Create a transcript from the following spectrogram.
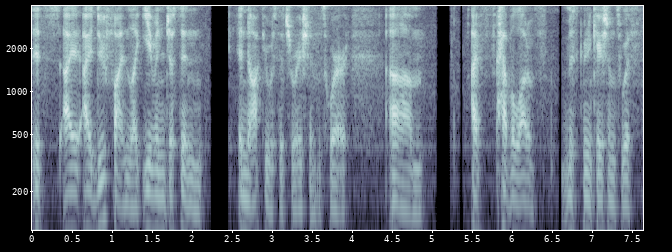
it's I, I do find like even just in innocuous situations where um, I have a lot of miscommunications with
